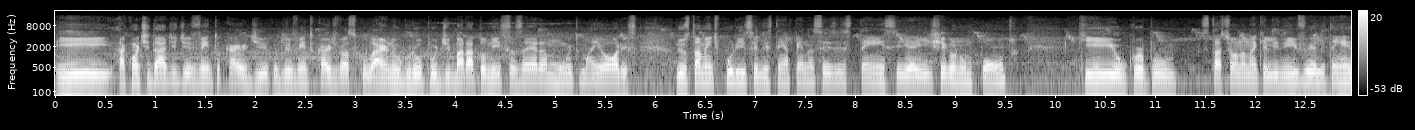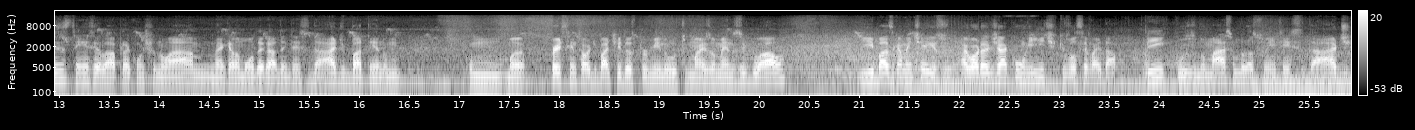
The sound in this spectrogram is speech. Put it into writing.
e a quantidade de evento cardíaco, de evento cardiovascular no grupo de maratonistas era muito maiores. Justamente por isso, eles têm apenas resistência e aí chegam num ponto que o corpo estaciona naquele nível e ele tem resistência lá para continuar naquela moderada intensidade, batendo com uma percentual de batidas por minuto mais ou menos igual. E basicamente é isso. Agora já com HIIT, que você vai dar picos no máximo da sua intensidade,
